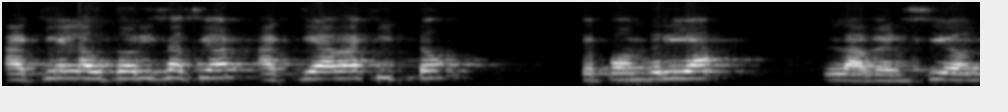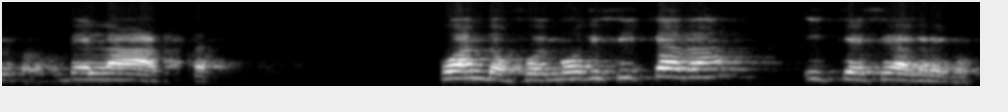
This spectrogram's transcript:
aquí en la autorización, aquí abajito, se pondría la versión de la acta. Cuándo fue modificada y qué se agregó.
